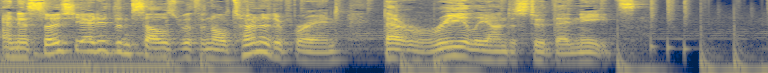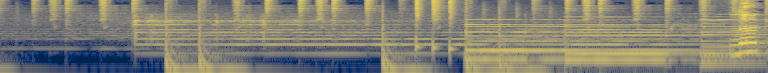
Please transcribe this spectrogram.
and associated themselves with an alternative brand that really understood their needs. Look,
